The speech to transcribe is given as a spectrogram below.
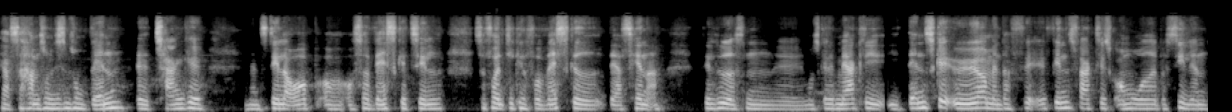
Her så har man sådan, ligesom sådan vandtanke, vandtanke, man stiller op og, og så vaske til, så folk de kan få vasket deres hænder. Det lyder sådan øh, måske lidt mærkeligt i danske ører, men der findes faktisk områder i Brasilien,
